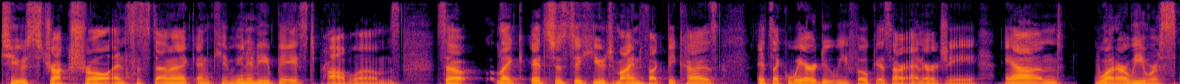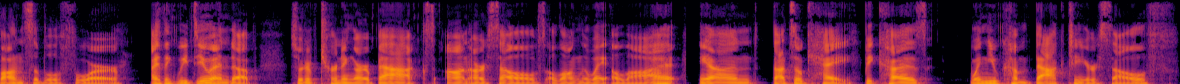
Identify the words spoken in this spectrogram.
to structural and systemic and community based problems. So, like, it's just a huge mindfuck because it's like, where do we focus our energy? And what are we responsible for? I think we do end up sort of turning our backs on ourselves along the way a lot. And that's okay because when you come back to yourself,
